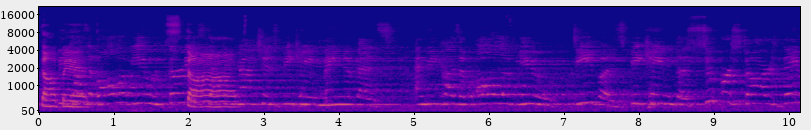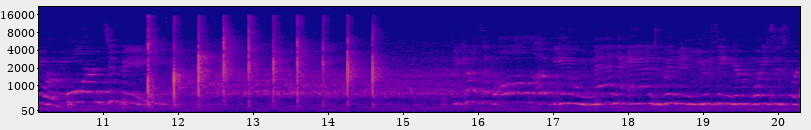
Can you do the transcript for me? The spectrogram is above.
Stop Because it. of all of you, 30 Stop. matches became main events. And because of all of you, became the superstars they were born to be. Because of all of you, men and women, using your voices for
